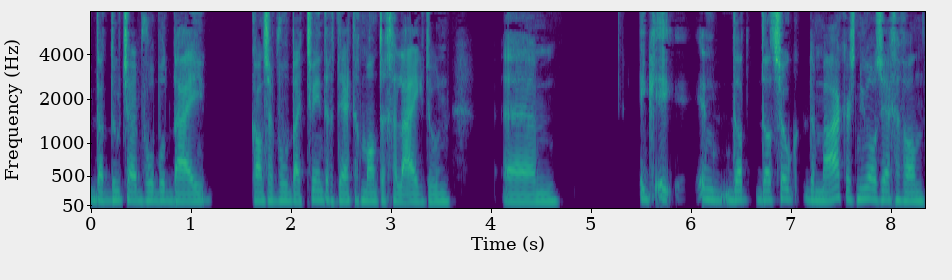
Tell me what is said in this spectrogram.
dat doet zij bijvoorbeeld bij, kan zij bijvoorbeeld bij 20, 30 man tegelijk doen. Ehm, ik, ik, en dat, dat ze ook de makers nu al zeggen van,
